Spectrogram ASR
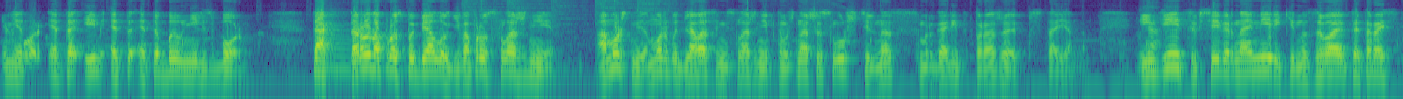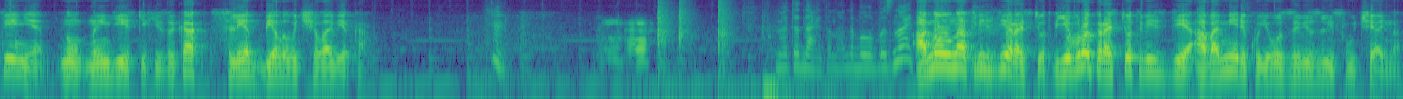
Не Нет, спорю. это, им, это, это был Нильс Бор. Так, второй вопрос по биологии. Вопрос сложнее. А может, не- может быть для вас и не сложнее, потому что наши слушатели нас с Маргаритой поражают постоянно. Да. Индейцы в Северной Америке называют это растение, ну, на индейских языках, след белого человека. Мгм. Ну это да, это надо было бы знать. Оно у нас везде растет. В Европе растет везде, а в Америку его завезли случайно.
